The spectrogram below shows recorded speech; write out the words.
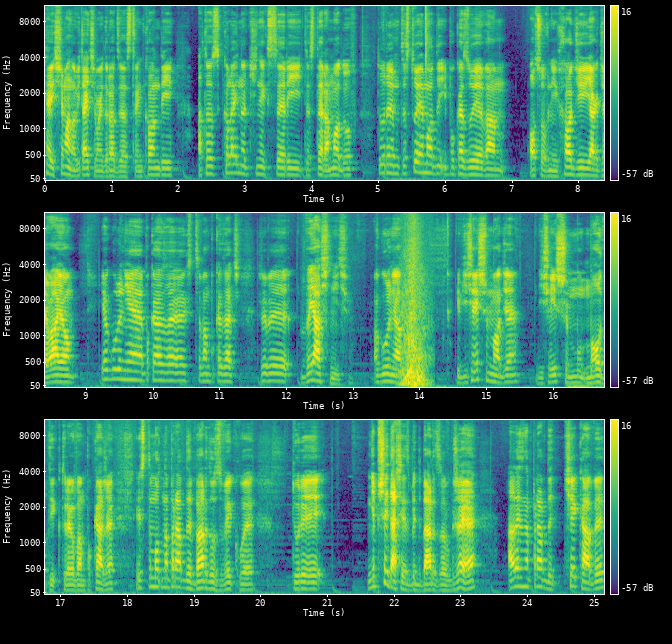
Hej, siemano, witajcie moi drodzy, jestem Kondi, a to jest kolejny odcinek serii Testera Modów, w którym testuję mody i pokazuję wam o co w nich chodzi, jak działają i ogólnie pokażę, chcę wam pokazać, żeby wyjaśnić ogólnie o chodzi. I w dzisiejszym modzie, dzisiejszym mody, którego wam pokażę, jest to mod naprawdę bardzo zwykły, który nie przyda się zbyt bardzo w grze, ale jest naprawdę ciekawy.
